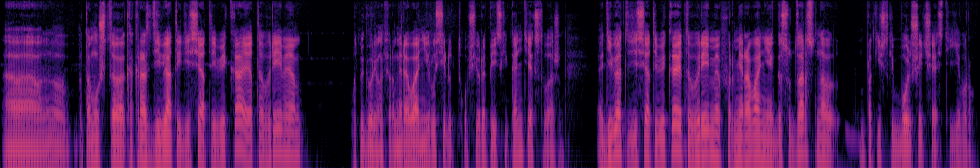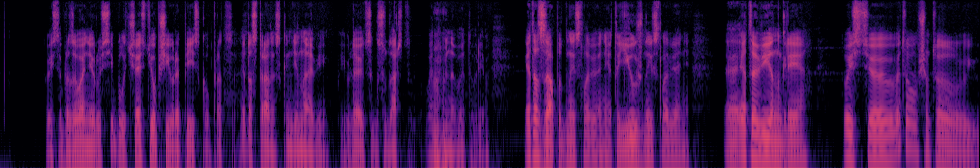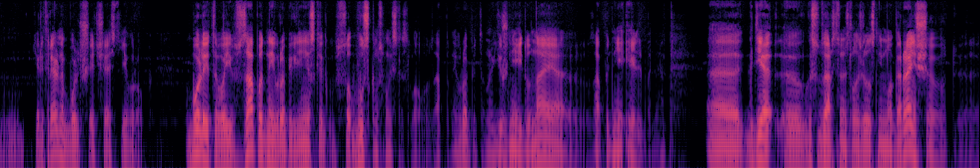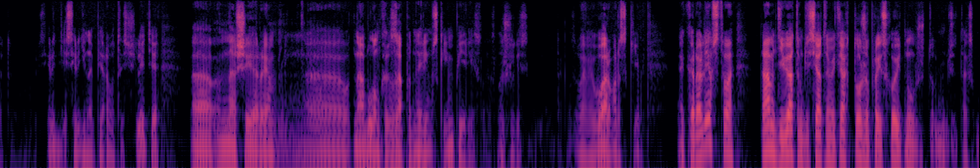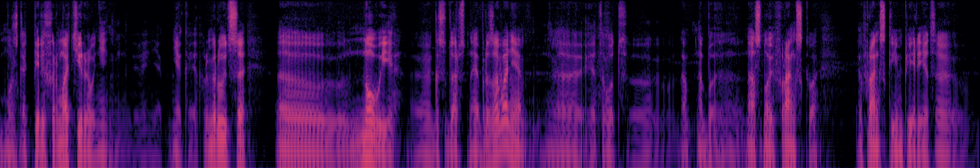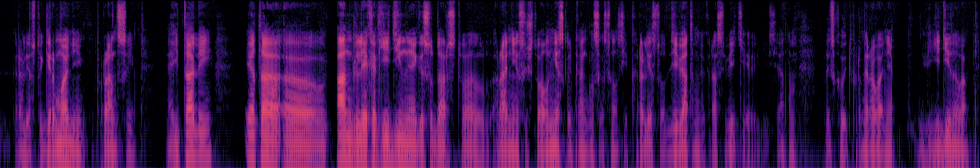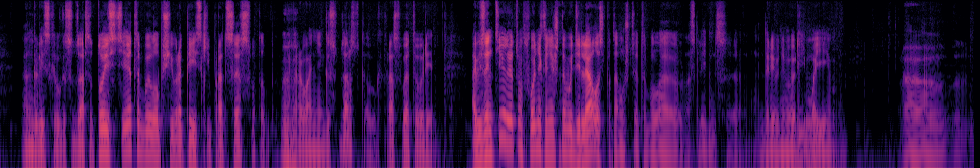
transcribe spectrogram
Потому что как раз 9-10 века — это время, вот мы говорим о формировании Руси, тут общеевропейский контекст важен. 9-10 века — это время формирования государств на практически большей части Европы. То есть образование Руси было частью общеевропейского процесса. Это страны Скандинавии, появляются государства в это, uh-huh. именно в это время. Это западные славяне, это южные славяне, э, это Венгрия. То есть э, это, в общем-то, территориально большая часть Европы. Более того, и в Западной Европе, где несколько, в узком смысле слова, в Западной Европе, там, южнее Дуная, западнее Эльбы, где э, государственность сложилась немного раньше, вот, э, середина первого тысячелетия э, нашей эры, э, вот на обломках Западной Римской империи сложились так называемые варварские королевства, там в 9-10 веках тоже происходит, ну, что, так можно сказать, переформатирование некое. Формируются э, новые э, государственные образования. Э, это вот э, на, на, на основе франкского, франкской империи, это королевство Германии, Франции, Италии. Это э, Англия как единое государство. Ранее существовало несколько англосаксонских королевств. Вот в IX как раз веке, в X происходит формирование единого английского государства. То есть это был общеевропейский процесс вот, формирования uh-huh. государств как раз в это время. А Византия на этом фоне, конечно, выделялась, потому что это была наследница Древнего Рима и э,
